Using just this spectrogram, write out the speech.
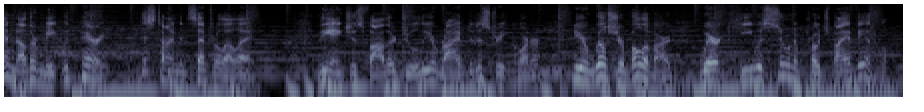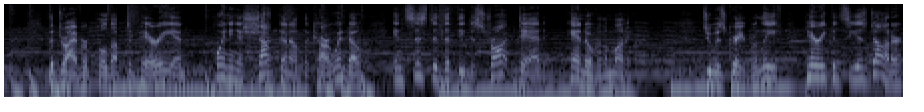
another meet with Perry this time in central LA the anxious father duly arrived at a street corner near Wilshire Boulevard where he was soon approached by a vehicle. The driver pulled up to Perry and pointing a shotgun out the car window insisted that the distraught dad hand over the money. To his great relief Perry could see his daughter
